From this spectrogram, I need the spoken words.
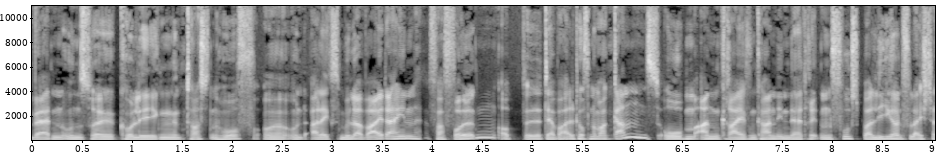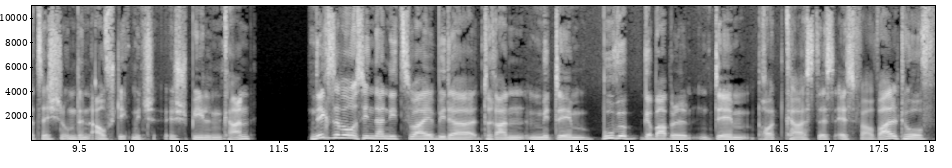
werden unsere Kollegen Thorsten Hof äh, und Alex Müller weiterhin verfolgen, ob äh, der Waldhof nochmal ganz oben angreifen kann in der dritten Fußballliga und vielleicht tatsächlich um den Aufstieg mitspielen kann. Nächste Woche sind dann die zwei wieder dran mit dem Buwe-Gebabbel, dem Podcast des SV Waldhof.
